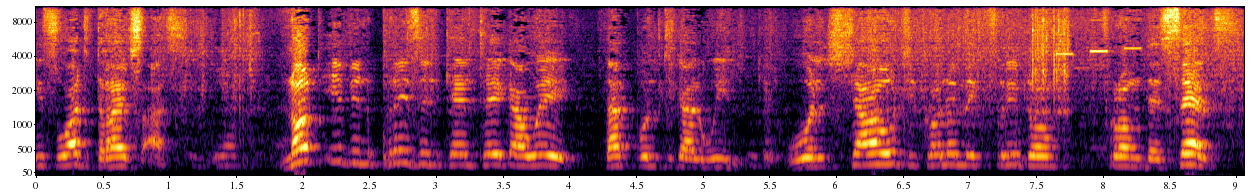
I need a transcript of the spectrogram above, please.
is what drives us. Not even prison can take away that political will. We will shout economic freedom from the cells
